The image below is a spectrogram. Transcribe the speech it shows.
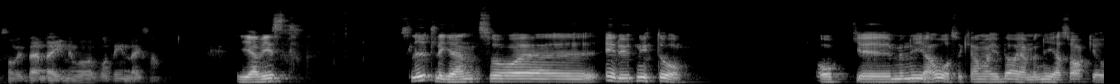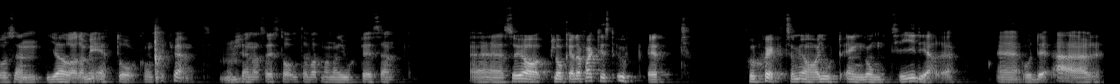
som vi bändar in i vår, vårt inlägg sen. Ja, visst. Slutligen så är det ju ett nytt år. Och eh, med nya år så kan man ju börja med nya saker och sen göra dem i ett år konsekvent. Och Mm. känna sig stolt över att man har gjort det sen. Eh, så jag plockade faktiskt upp ett projekt som jag har gjort en gång tidigare. Eh, och det är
